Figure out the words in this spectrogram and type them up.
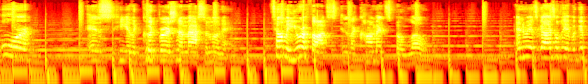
or is he the good version of Masamune? Tell me your thoughts in the comments below. Anyways, guys, hope you have a good,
